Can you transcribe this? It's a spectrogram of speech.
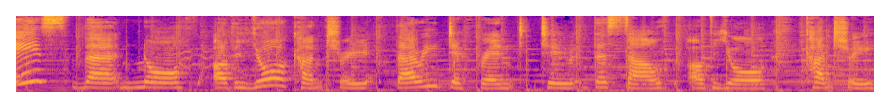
Is the north of your country very different to the south of your country?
